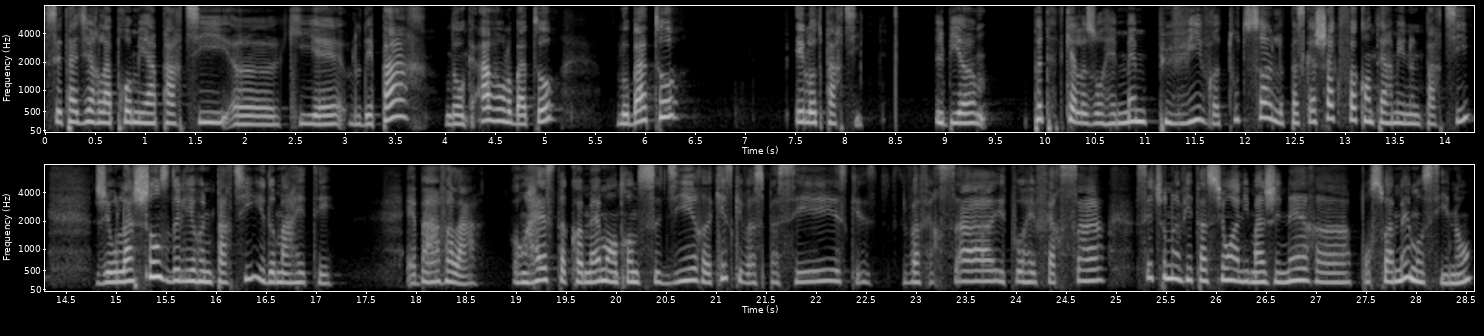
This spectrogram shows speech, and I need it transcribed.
c'est-à-dire la première partie euh, qui est le départ, donc avant le bateau, le bateau et l'autre partie. Eh bien, peut-être qu'elles auraient même pu vivre toutes seules, parce qu'à chaque fois qu'on termine une partie, j'ai eu la chance de lire une partie et de m'arrêter. Eh ben voilà, on reste quand même en train de se dire qu'est-ce qui va se passer, est-ce qu'il va faire ça, il pourrait faire ça. C'est une invitation à l'imaginaire euh, pour soi-même aussi, non?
